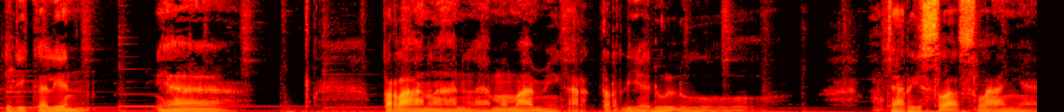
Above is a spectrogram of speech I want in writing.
Jadi kalian ya perlahan-lahan lah memahami karakter dia dulu. Cari sela-selanya.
